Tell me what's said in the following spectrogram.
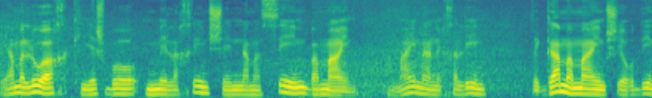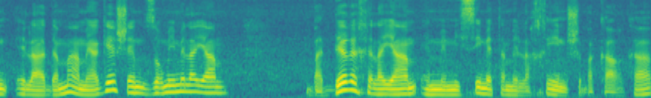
היה מלוח כי יש בו מלחים שנמסים במים. המים מהנחלים וגם המים שיורדים אל האדמה מהגשם זורמים אל הים. בדרך אל הים הם ממיסים את המלחים שבקרקע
